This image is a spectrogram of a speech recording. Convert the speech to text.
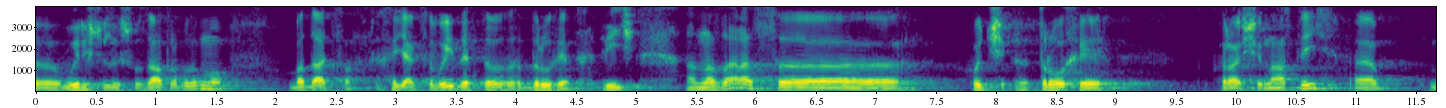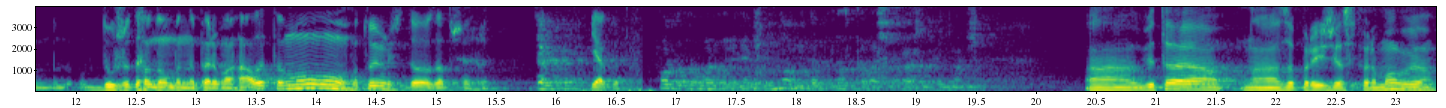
вирішили, що завтра будемо бадатися. Як це вийде, то друга річ. А на зараз, хоч трохи кращий настрій. е, Дуже давно ми не перемагали, тому готуємось до завтрашньої гри. Дякую. Дякую. Ілля Будь ласка, ваші враження від матчу. Вітаю Запоріжжя з перемогою.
